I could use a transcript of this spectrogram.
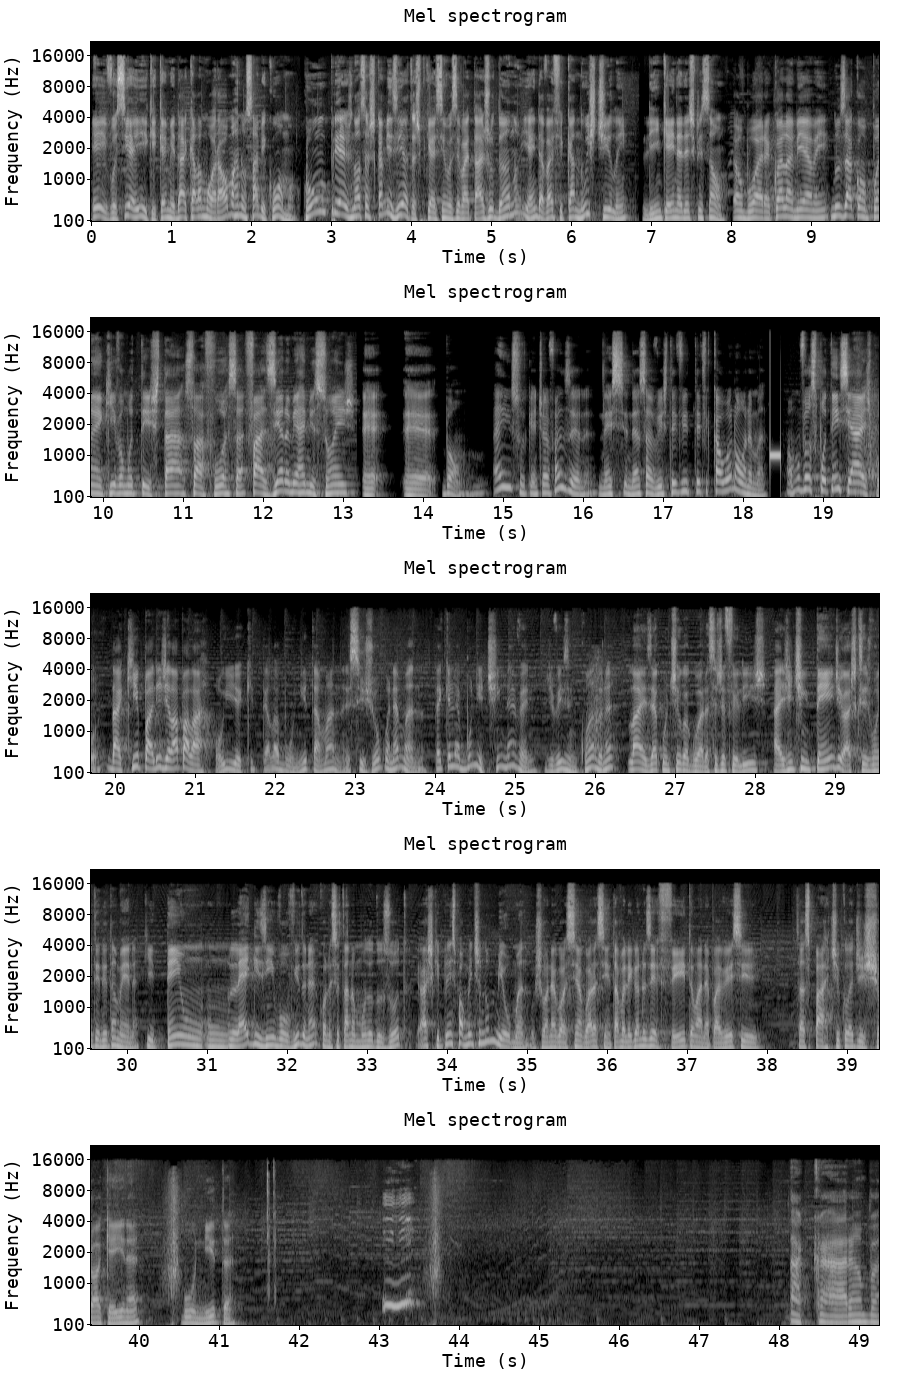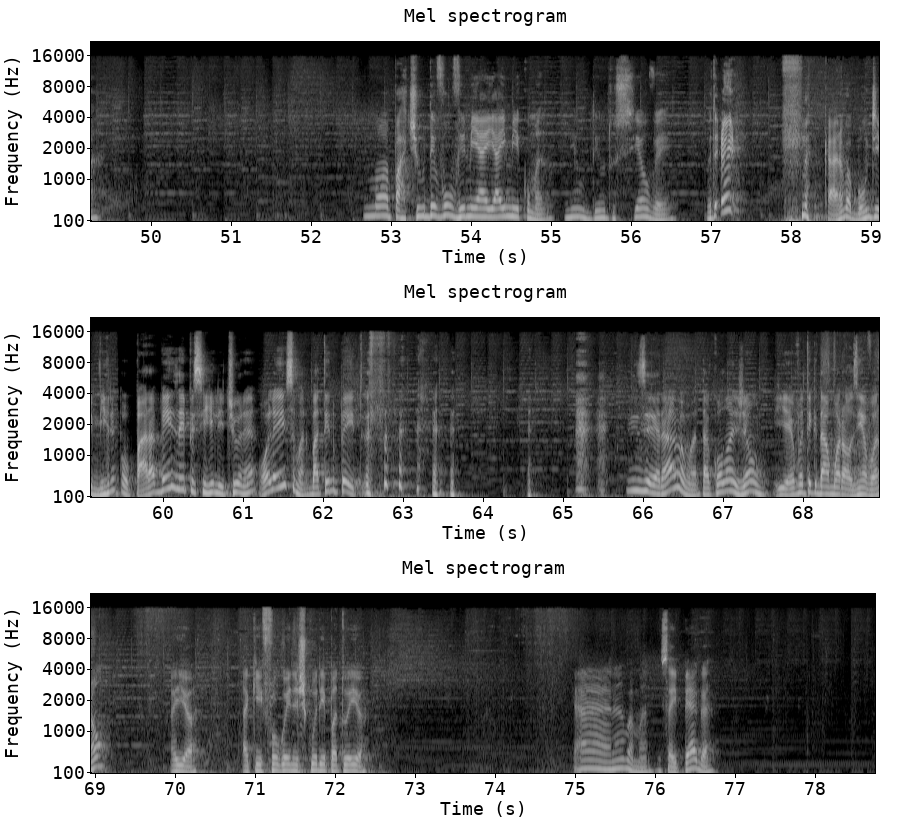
Ei, você aí que quer me dar aquela moral, mas não sabe como? Compre as nossas camisetas, porque assim você vai estar ajudando e ainda vai ficar no estilo, hein? Link aí na descrição. Então bora, com ela mesmo, hein? Nos acompanha aqui, vamos testar sua força, fazendo minhas missões. É, é, bom, é isso que a gente vai fazer, né? Nesse, nessa vez teve, teve caô não, né, mano? Vamos ver os potenciais, pô. Daqui pra ali, de lá pra lá. Olha, que tela bonita, mano. Esse jogo, né, mano? Até que ele é bonitinho, né, velho? De vez em quando, né? Lais, é contigo agora. Seja feliz. A gente entende, eu acho que vocês vão entender também, né? Que tem um, um lagzinho envolvido, né? Quando você tá no mundo dos outros. Eu acho que principalmente no meu, mano. Puxou um negocinho agora sim. Tava ligando os efeitos, mano. É pra ver se essas partículas de choque aí, né? Bonita. Ah, caramba. Mano, partiu devolver minha Yai Mico, mano. Meu Deus do céu, velho. Caramba, bom de mira. Pô, parabéns aí pra esse Hilichu, né? Olha isso, mano. Batendo no peito. Miserável, mano. Tá com lonjão. E aí eu vou ter que dar uma moralzinha, vou não? Aí, ó. Aqui fogo aí no escudo aí pra tu aí, ó. Caramba, mano. Isso aí pega?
